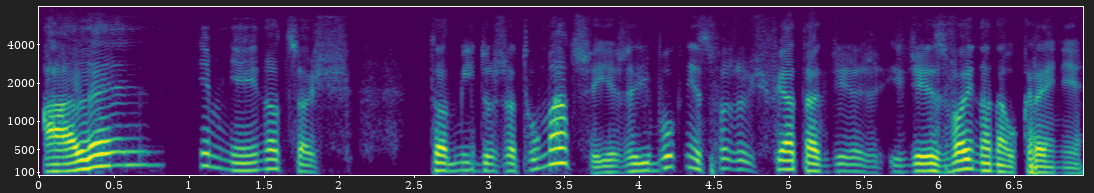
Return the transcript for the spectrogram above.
ale niemniej, no coś, to mi dużo tłumaczy. Jeżeli Bóg nie stworzył świata, gdzie, gdzie jest wojna na Ukrainie,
